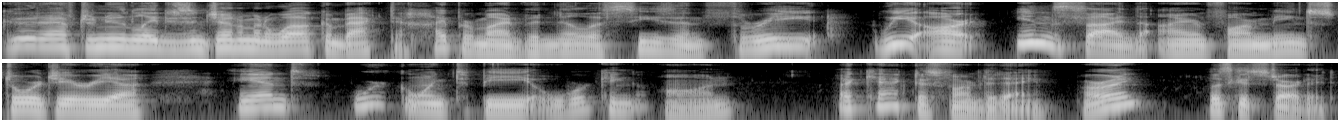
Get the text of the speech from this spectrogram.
Good afternoon, ladies and gentlemen. Welcome back to Hypermine Vanilla Season 3. We are inside the Iron Farm main storage area, and we're going to be working on a cactus farm today. All right, let's get started.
